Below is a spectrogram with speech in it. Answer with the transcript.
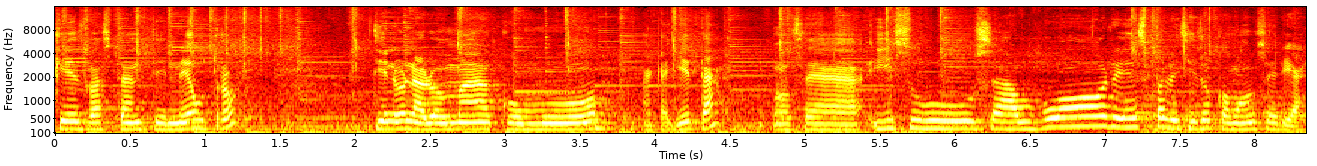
que es bastante neutro, tiene un aroma como a galleta, o sea, y su sabor es parecido como a un cereal.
